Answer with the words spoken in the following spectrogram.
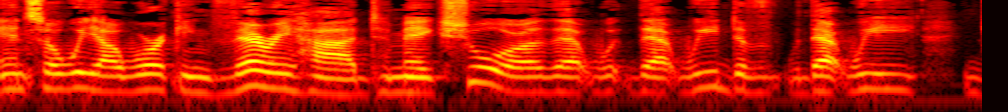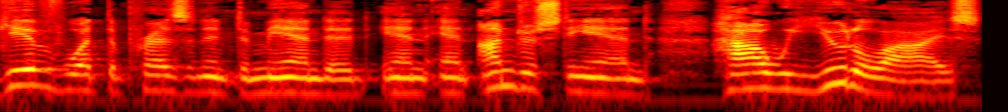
And so we are working very hard to make sure that, w- that, we, de- that we give what the president demanded and, and understand how we utilize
